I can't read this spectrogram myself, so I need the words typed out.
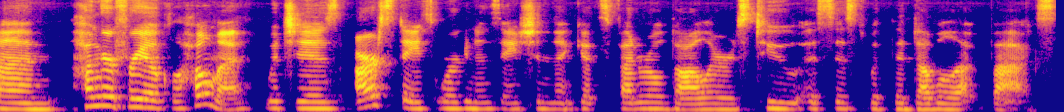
um, Hunger Free Oklahoma, which is our state's organization that gets federal dollars to assist with the Double Up Bucks.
